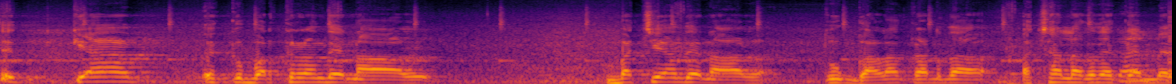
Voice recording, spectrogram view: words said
ਤੇ ਕਿਆ ਇੱਕ ਵਰਕਰਾਂ ਦੇ ਨਾਲ ਬੱਚਿਆਂ ਦੇ ਨਾਲ ਤੂੰ ਗਾਲਾਂ ਕੱਢਦਾ? ਅੱਛਾ ਲੱਗਦਾ ਕੈਮਰੇ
